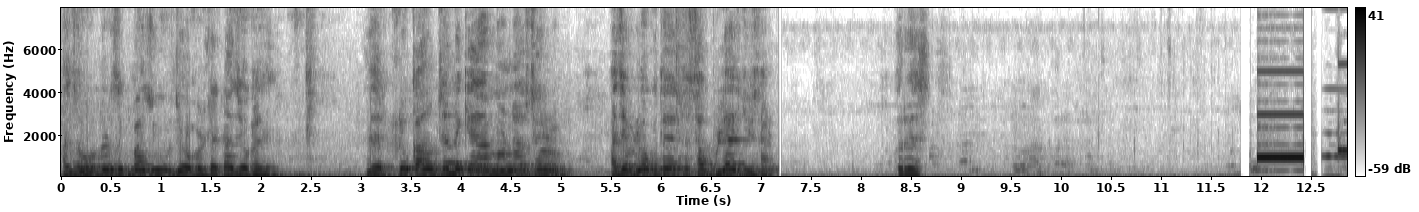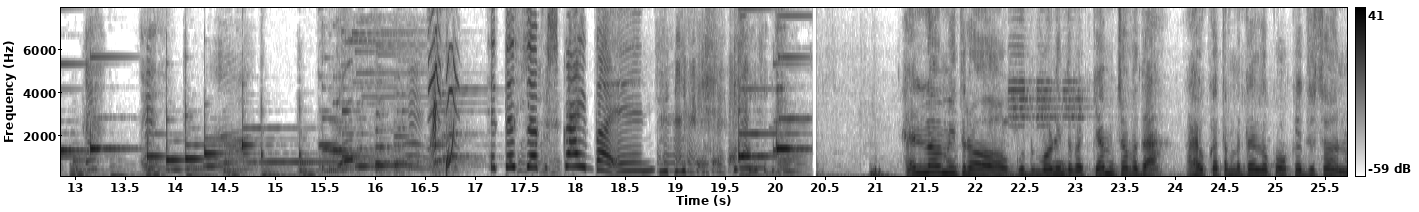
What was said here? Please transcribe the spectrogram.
આજે ઓર્ડર છે બાજુ જો બટેકા જો ખાલી. એટલે એટલું કામ છે ને કે આ મને સર આજે બ્લોગ તો સૌ ભૂલાઈ ગયું સાહેબ. button. હેલો મિત્રો. ગુડ મોર્નિંગ તમે કેમ છો બધા? આ વખત તમે બધા લોકો ઓકે જશો અને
